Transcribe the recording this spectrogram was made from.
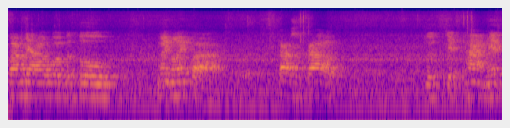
ความยาวรวมประตูไม่น้อยกว่า 99.75 เมตร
